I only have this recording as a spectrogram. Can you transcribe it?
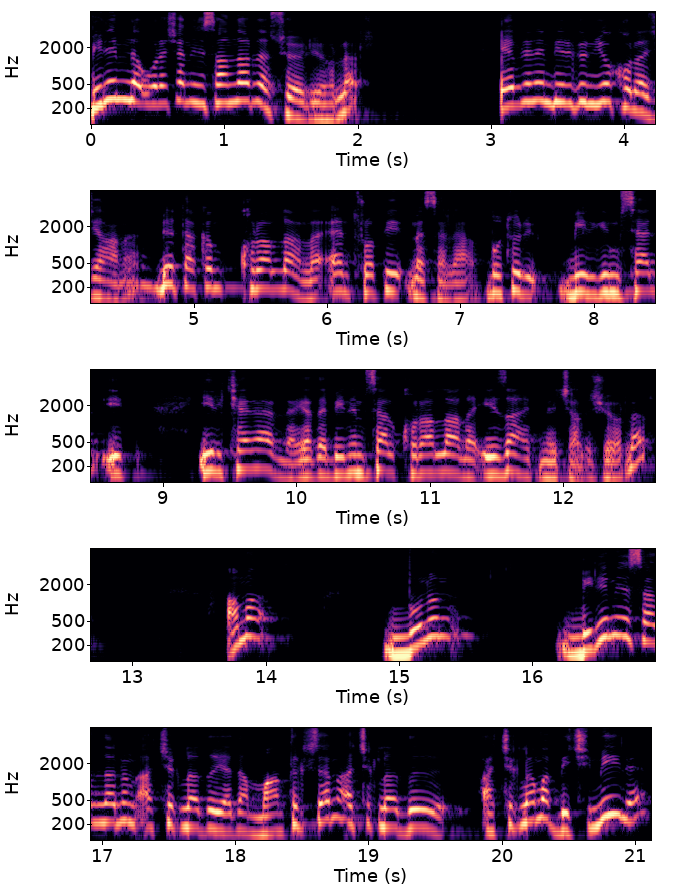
bilimle uğraşan insanlar da söylüyorlar. Evrenin bir gün yok olacağını bir takım kurallarla, entropi mesela bu tür bilimsel ilkelerle ya da bilimsel kurallarla izah etmeye çalışıyorlar. Ama bunun bilim insanlarının açıkladığı ya da mantıkçıların açıkladığı açıklama biçimiyle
